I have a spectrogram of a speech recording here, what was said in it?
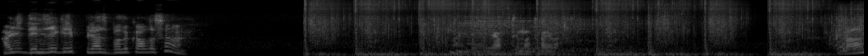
Hadi denize girip biraz balık avlasana. Aynen yaptığım hataya bak. Lan.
